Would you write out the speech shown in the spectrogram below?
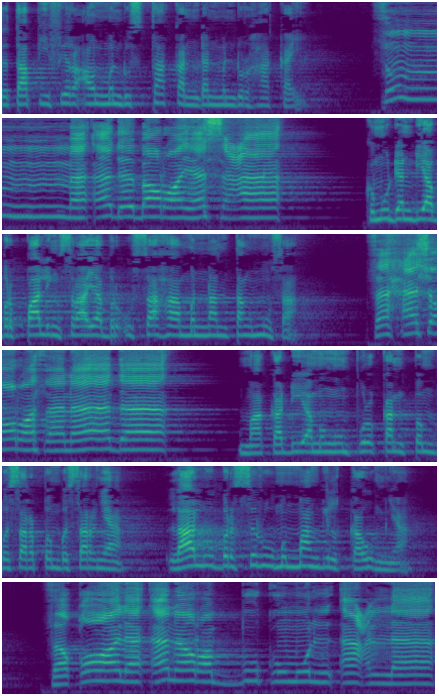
Tetapi Fir'aun mendustakan dan mendurhakai. ثم أدبر يسعى Kemudian dia berpaling seraya berusaha menantang Musa. فحشر فنادى Maka dia mengumpulkan pembesar-pembesarnya, lalu berseru memanggil kaumnya. فقال أنا ربكم الأعلى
